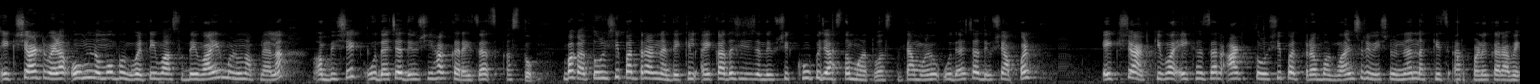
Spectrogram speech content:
एकशे आठ वेळा ओम नमो भगवती वासुदेवाई म्हणून आपल्याला अभिषेक उद्याच्या दिवशी हा करायचाच असतो. बघा तुळशीपत्रांना देखील एकादशीच्या दिवशी खूप जास्त महत्त्व असतं. त्यामुळे उद्याच्या दिवशी आपण एकशे आठ किंवा एक हजार आठ तुळशीपत्र भगवान श्री विष्णूंना नक्कीच अर्पण करावे.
